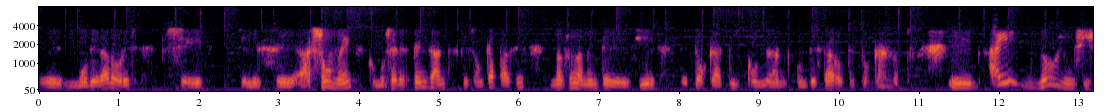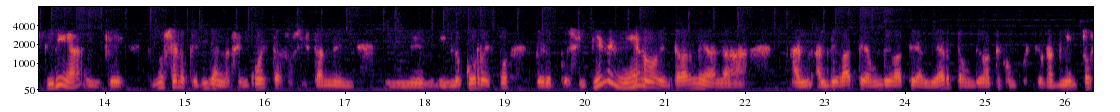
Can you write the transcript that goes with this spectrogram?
eh, moderadores se se les eh, asume como seres pensantes que son capaces no solamente de decir te toca a ti contestar o te toca al otro, y ahí yo insistiría en que, no sé lo que digan las encuestas o si están en, lo correcto, pero pues si tienen miedo de entrarme a la, al, debate, a un debate abierto, a un debate con cuestionamientos,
